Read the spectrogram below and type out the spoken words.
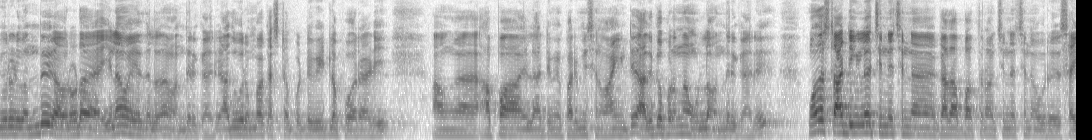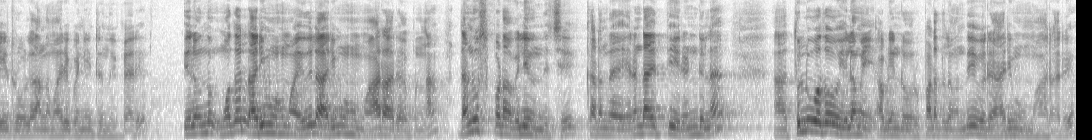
இவர் வந்து அவரோட இளம் வயதில் தான் வந்திருக்காரு. அதுவும் ரொம்ப கஷ்டப்பட்டு வீட்டில் போராடி அவங்க அப்பா எல்லாட்டையுமே பர்மிஷன் வாங்கிட்டு அதுக்கப்புறம் தான் உள்ளே வந்திருக்காரு. முதல் ஸ்டார்டிங்கில் சின்ன சின்ன கதாபாத்திரம் சின்ன சின்ன ஒரு சைடு ரோல் அந்த மாதிரி பண்ணிட்டு இருந்திருக்காரு. இதில் வந்து முதல் அறிமுகமாக இதில் அறிமுகம் ஆறாரு அப்படின்னா தனுஷ் படம் வெளியே வந்துச்சு கடந்த இரண்டாயிரத்தி ரெண்டில் துள்ளுவதோ இளமை அப்படின்ற ஒரு படத்தில் வந்து இவர் அறிமுகம் ஆறாரு.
